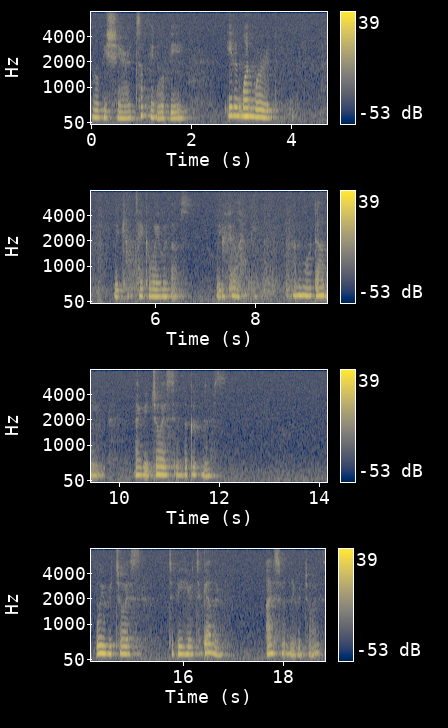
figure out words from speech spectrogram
will be shared, something will be, even one word we can take away with us. We feel happy. Anumodami. I rejoice in the goodness we rejoice to be here together. I certainly rejoice.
